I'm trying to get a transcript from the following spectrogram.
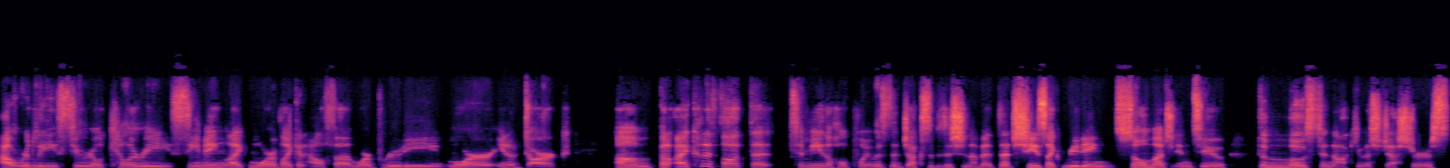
outwardly serial killery seeming, like more of like an alpha, more broody, more you know dark. Um, but I kind of thought that to me the whole point was the juxtaposition of it that she's like reading so much into the most innocuous gestures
